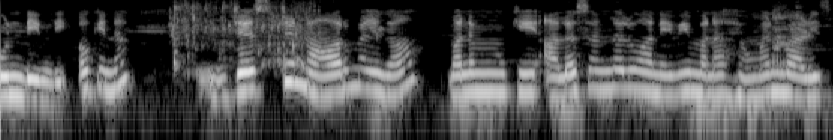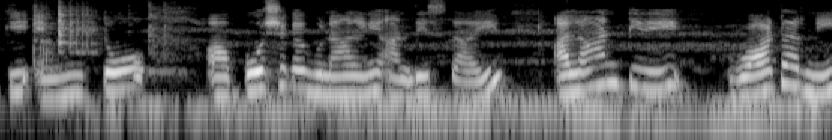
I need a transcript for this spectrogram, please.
ఉండింది. ఓకేనా? జస్ట్ నార్మల్గా మనకి అలసందలు అనేవి మన హ్యూమన్ బాడీస్కి ఎంతో పోషక గుణాలని అందిస్తాయి. అలాంటి వాటర్ని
